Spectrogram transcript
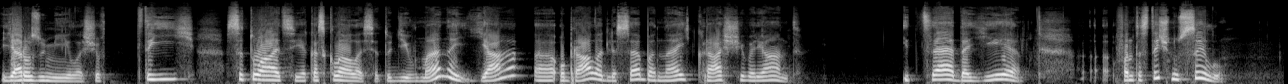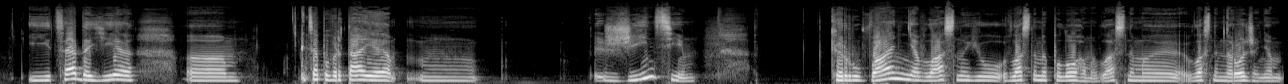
я розуміла, що в тій ситуації, яка склалася тоді в мене, я е, обрала для себе найкращий варіант. І це дає е, фантастичну силу. І це дає, е, це повертає жінці керування власною, власними пологами, власними, власним народженням,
